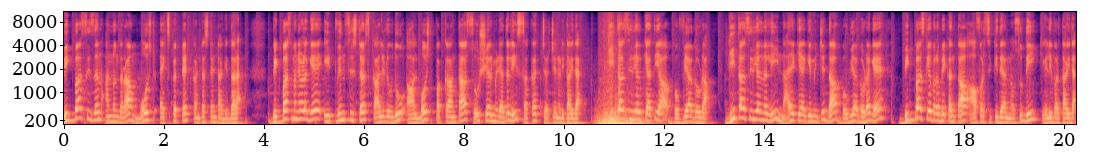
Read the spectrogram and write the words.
Bigg Boss season ಹನ್ನೊಂದರ ಮೋಸ್ಟ್ ಎಕ್ಸ್ಪೆಕ್ಟೆಡ್ ಕಂಟೆಸ್ಟೆಂಟ್ ಆಗಿದ್ದಾರೆ. ಬಿಗ್ ಬಾಸ್ ಮನೆಯೊಳಗೆ ಈ ಟ್ವಿನ್ ಸಿಸ್ಟರ್ಸ್ ಕಾಲಿಡುವುದು ಆಲ್ಮೋಸ್ಟ್ ಪಕ್ಕ ಅಂತ ಸೋಷಿಯಲ್ ಮೀಡಿಯಾದಲ್ಲಿ ಸಖತ್ ಚರ್ಚೆ ನಡೀತಾ ಇದೆ. ಗೀತಾ ಸೀರಿಯಲ್ ಖ್ಯಾತಿಯ ಭವ್ಯ ಗೌಡ. ಗೀತಾ ಸೀರಿಯಲ್ನಲ್ಲಿ ನಾಯಕಿಯಾಗಿ ಮಿಂಚಿದ್ದ ಭವ್ಯ ಗೌಡಗೆ ಬಿಗ್ ಬಾಸ್ಗೆ ಬರಬೇಕಂತ ಆಫರ್ ಸಿಕ್ಕಿದೆ ಅನ್ನೋ ಸುದ್ದಿ ಕೇಳಿ ಬರ್ತಾ ಇದೆ.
